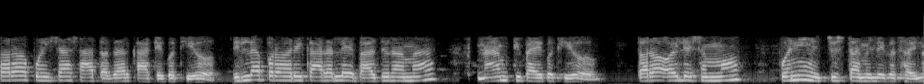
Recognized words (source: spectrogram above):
तर पैसा सात हजार काटेको थियो। जिल्ला प्रहरी कार्यालय बाजुरामा नाम टिपाएको थियो। तर अहिलेसम्म पनि चुस्ता मिलेको छैन।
